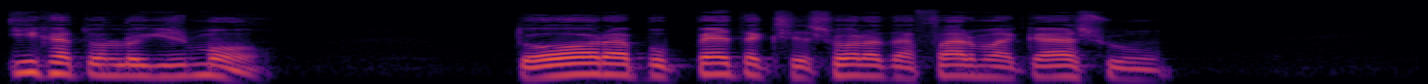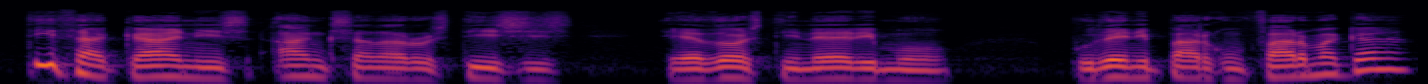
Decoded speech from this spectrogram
είχα τον λογισμό. Τώρα που πέταξες όλα τα φάρμακά σου, τι θα κάνεις αν ξαναρρωστήσεις εδώ στην έρημο που δεν υπάρχουν φάρμακα»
